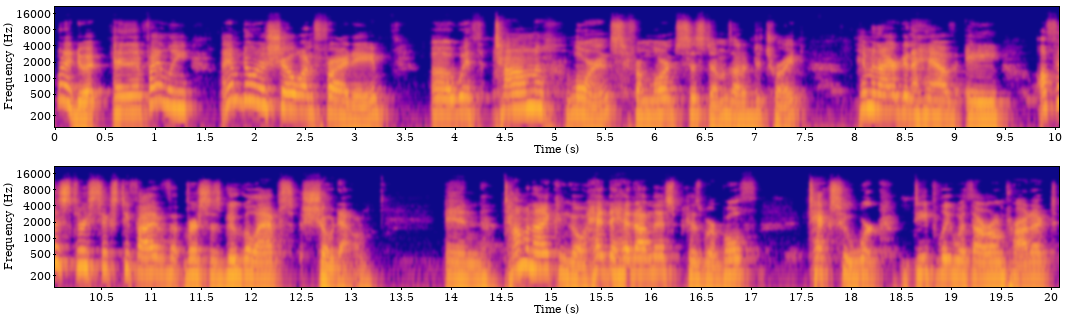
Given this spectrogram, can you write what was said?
when I do it. And then finally, I am doing a show on Friday uh, with Tom Lawrence from Lawrence Systems out of Detroit. Him and I are going to have a Office 365 versus Google Apps showdown. And Tom and I can go head to head on this because we're both techs who work deeply with our own product.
